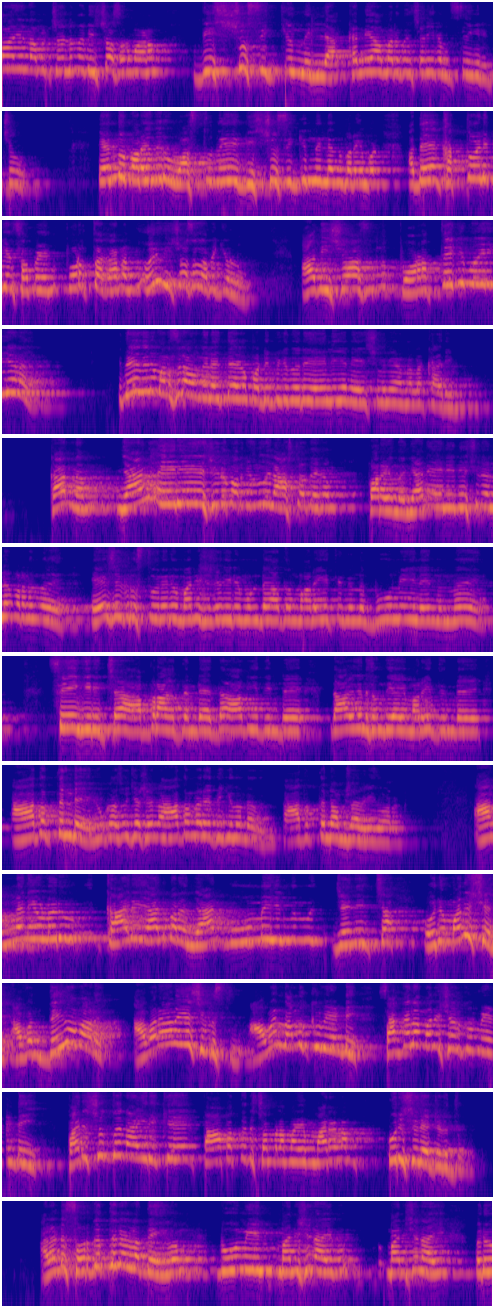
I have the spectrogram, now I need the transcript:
കുർബാനയിൽ നമ്മൾ ചൊല്ലുന്ന വിശ്വാസ നിർമ്മാണം വിശ്വസിക്കുന്നില്ല. കന്യാമരുന്ന് ശരീരം സ്വീകരിച്ചു. എന്ന് പറയുന്ന ഒരു വസ്തുതയെ വിശ്വസിക്കുന്നില്ല എന്ന് പറയുമ്പോൾ അദ്ദേഹം കത്തോലിക്കൻ സഭയിൽ പുറത്താ. കാരണം ഒരു വിശ്വാസ സഭയ്ക്കുള്ളൂ. ആ വിശ്വാസത്തിൽ നിന്ന് പുറത്തേക്ക് പോയിരിക്കുകയാണ്. ഇദ്ദേഹത്തിന് മനസ്സിലാവുന്നില്ല ഇദ്ദേഹം പഠിപ്പിക്കുന്ന ഒരു ഏലിയൻ യേശുവിനെ എന്നുള്ള കാര്യം. കാരണം ഞാൻ ഏലിയൻ യേശുവിനെ പറഞ്ഞു ലാസ്റ്റ് അദ്ദേഹം പറയുന്നത് ഞാൻ ഏലിയൻ യേശുവിനല്ല പറഞ്ഞത്? യേശു ക്രിസ്തുവിനൊരു മനുഷ്യ ശരീരമുണ്ട്. അത് മറിയത്തിൽ നിന്ന് ഭൂമിയിൽ നിന്ന്. സ്വീകരിച്ച അബ്രാഹത്തിന്റെ ദാവീദിന്റെ ദാവീദിന്റെ സന്ധിയായി മറിയത്തിന്റെ ആദത്തിന്റെ ലൂക്കാസുവിശേഷം ആദം വരെ എത്തിക്കുന്നുണ്ട് അത്. ആദത്തിന്റെ വംശാവലി എന്ന് പറഞ്ഞിട്ട്. അങ്ങനെയുള്ളൊരു കാര്യം ഞാൻ പറയും. ഞാൻ ഭൂമിയിൽ നിന്ന് ജനിച്ച ഒരു മനുഷ്യൻ അവൻ ദൈവമാണ്. അവനാണ് യേശു ക്രിസ്തു അവൻ നമുക്ക് വേണ്ടി സകല മനുഷ്യർക്കും വേണ്ടി പരിശുദ്ധനായിരിക്കെ പാപത്തിന് ശമ്പളമായ മരണം കുരിശിലേറ്റെടുത്തു അല്ലാണ്ട് സ്വർഗത്തിലുള്ള ദൈവം ഭൂമിയിൽ മനുഷ്യനായി മനുഷ്യനായി ഒരു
